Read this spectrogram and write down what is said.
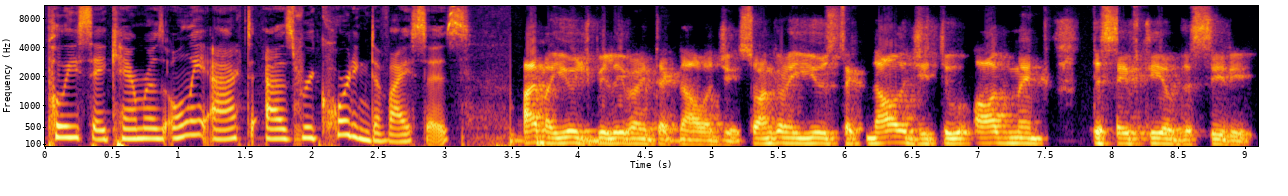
Police say cameras only act as recording devices. I'm a huge believer in technology. So I'm going to use technology to augment the safety of the city.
